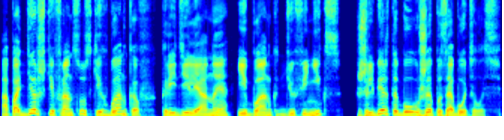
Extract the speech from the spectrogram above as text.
О поддержке французских банков Креди Лиане и банк Дюфиникс Жильберта Бо уже позаботилась.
